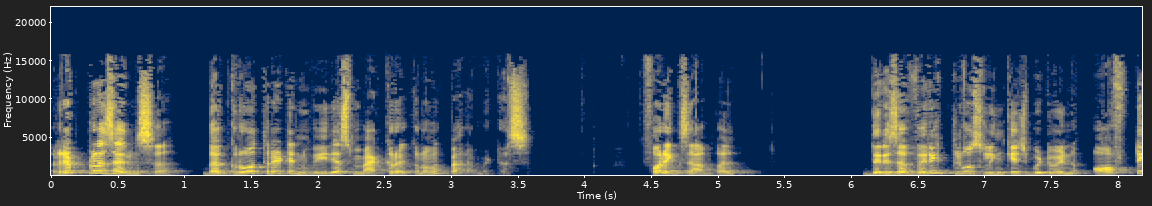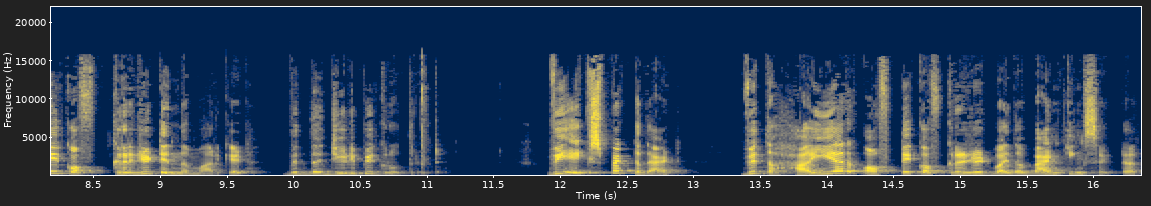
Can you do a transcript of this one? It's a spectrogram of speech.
represents the growth rate in various macroeconomic parameters. For example, there is a very close linkage between offtake of credit in the market with the GDP growth rate. We expect that with a higher offtake of credit by the banking sector,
